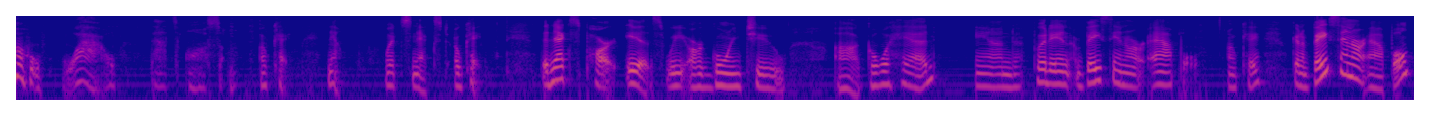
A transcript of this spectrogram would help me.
Oh, wow, that's awesome. Okay, what's next? Okay, the next part is we are going to uh, go ahead and put in, base in our apple. Okay, we're going to base in our apple.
